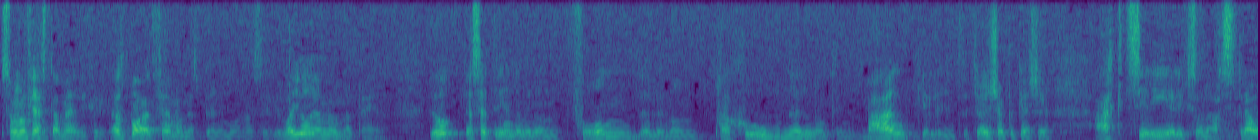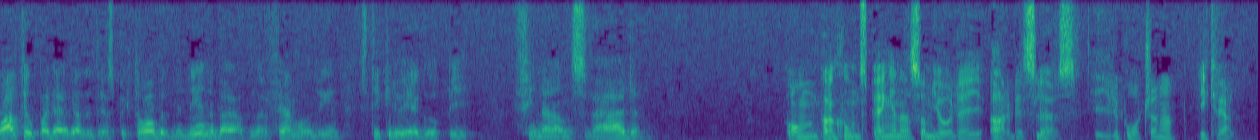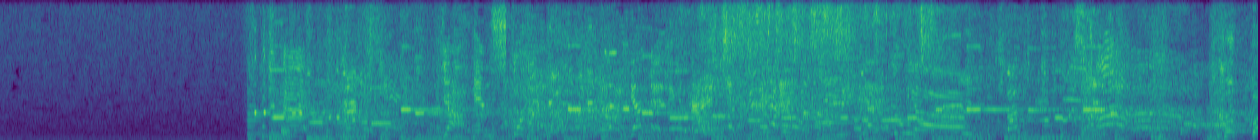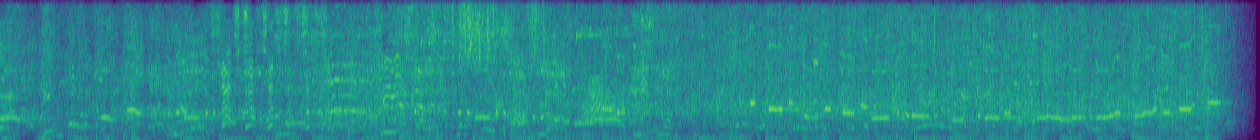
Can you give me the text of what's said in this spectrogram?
som de flesta människor. Jag har sparat 500 spänn i månaden, säger vi. Vad gör jag med de här pengarna? Jo, jag sätter in dem i någon fond eller någon pension eller någonting. Bank eller inte vet jag. Jag köper kanske aktier i Ericsson Astra. Och alltihopa det där är väldigt respektabelt. Men det innebär att den där 500 sticker iväg upp i finansvärlden. Om pensionspengarna som gör dig arbetslös i reportrarna ikväll.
